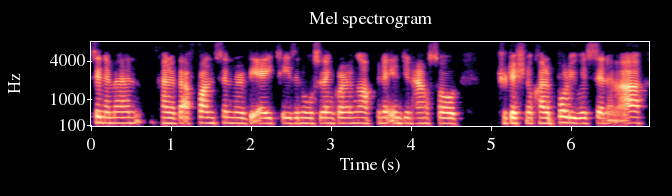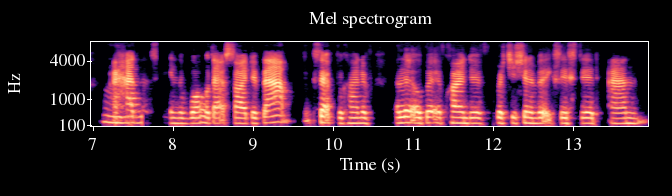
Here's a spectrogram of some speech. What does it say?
cinema and kind of that fun cinema of the 80s, and also then growing up in an Indian household traditional kind of Bollywood cinema. Mm. I hmm. hadn't seen the world outside of that, except for kind of a little bit of kind of British cinema that existed and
